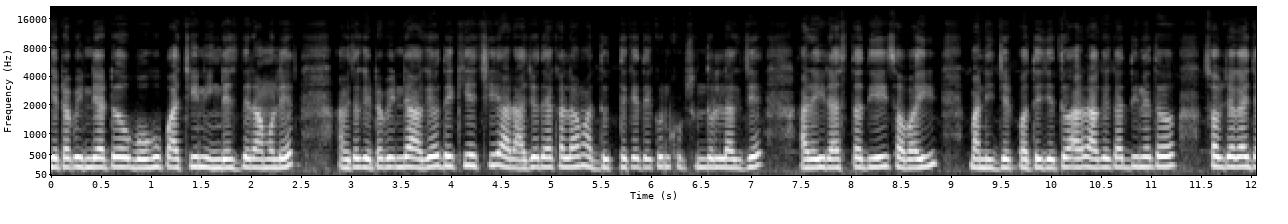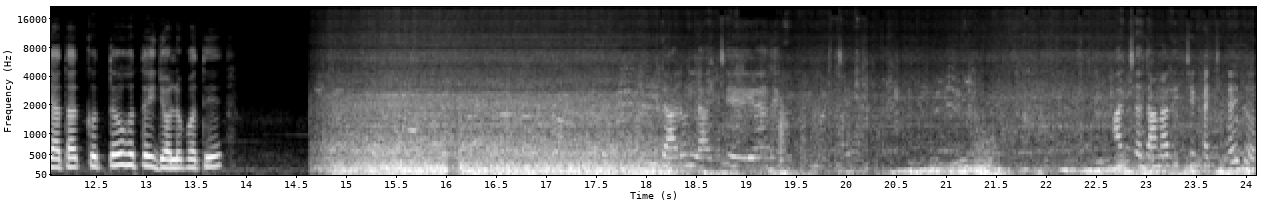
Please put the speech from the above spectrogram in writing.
গেট অফ ইন্ডিয়া তো বহু প্রাচীন ইংরেজদের আমলের। আমি তো গেট অফ ইন্ডিয়া আগেও দেখিয়েছি আর আজও দেখালাম। আর দূর থেকে দেখুন খুব সুন্দর লাগছে। আর এই রাস্তা দিয়েই সবাই বাণিজ্যের পথে যেত। আর আগেকার দিনে তো সব জায়গায় যাতায়াত করতেও হতো এই জলপথে। দারুণ লাগছে। আচ্ছা দানা দিচ্ছে খাচ্ছে তাই তো?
